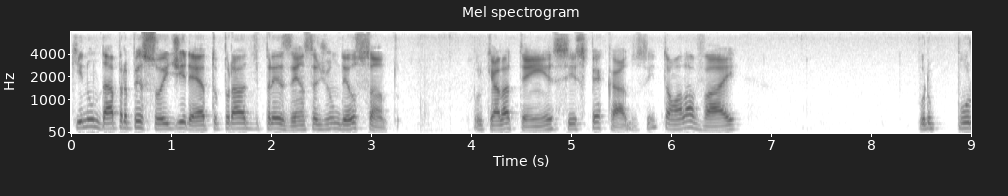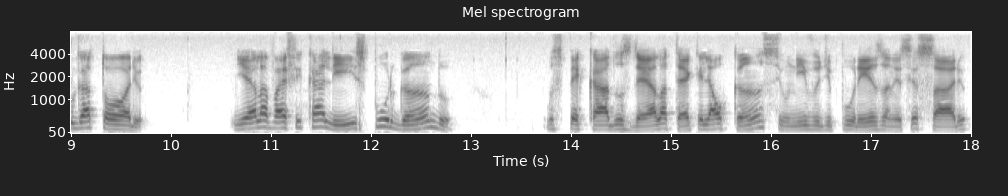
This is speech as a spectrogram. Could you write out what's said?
que não dá para a pessoa ir direto para a presença de um Deus Santo, porque ela tem esses pecados. Então ela vai para o purgatório e ela vai ficar ali expurgando os pecados dela até que ele alcance o nível de pureza necessário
